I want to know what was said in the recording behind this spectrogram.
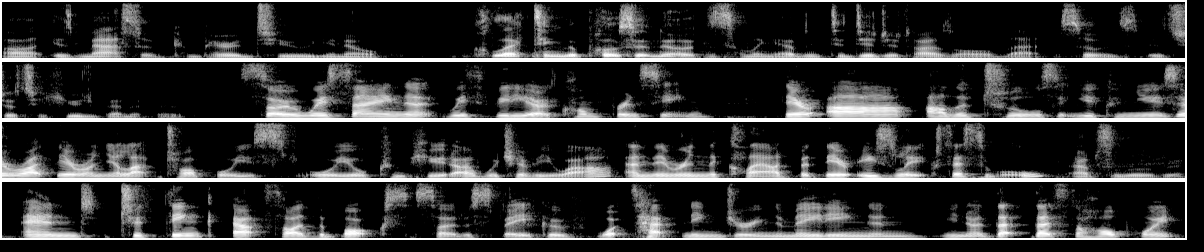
uh, is massive compared to you know collecting the post-it notes and something having to digitize all of that. So it's it's just a huge benefit. So we're saying that with video conferencing, there are other tools that you can use. They're right there on your laptop or your or your computer, whichever you are, and they're in the cloud, but they're easily accessible. Absolutely. And to think outside the box, so to speak, of what's happening during the meeting, and you know that that's the whole point.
